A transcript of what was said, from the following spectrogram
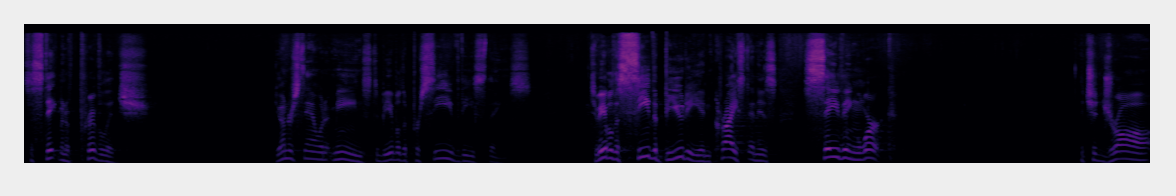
It's a statement of privilege. Do you understand what it means to be able to perceive these things? To be able to see the beauty in Christ and his saving work? It should draw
